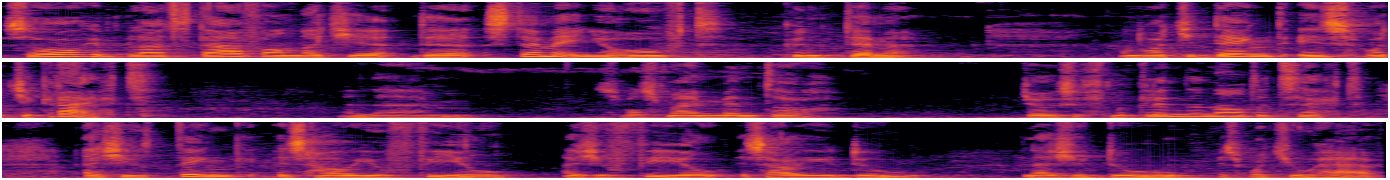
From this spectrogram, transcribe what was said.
Zorg in plaats daarvan dat je de stemmen in je hoofd kunt temmen. Want wat je denkt is wat je krijgt. En uh, zoals mijn mentor Joseph McClendon altijd zegt: As you think is how you feel. As you feel is how you do. And as you do is what you have.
